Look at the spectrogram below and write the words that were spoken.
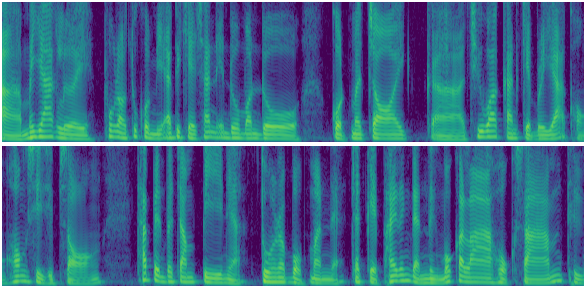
อ่าไม่ยากเลย พวกเราทุกคนมีแอปพลิเคชัน Endomondo กดมาจอยอาชื่อว่าการเก็บระยะของห้อง 42 ถ้าเป็นประจำปีเนี่ยตัวระบบมันเนี่ยจะเก็บให้ตั้งแต่ 1 มกราหกสามถึง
